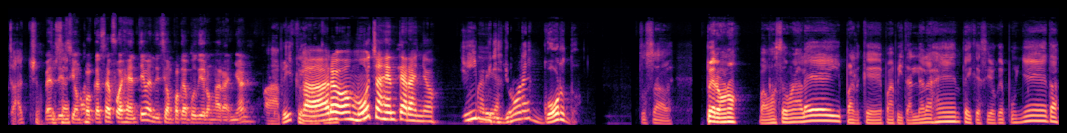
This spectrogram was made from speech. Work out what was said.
Chacho, ¿tú sabes Bendición porque se fue gente y bendición porque pudieron arañar. Papi, claro. Claro, mucha gente arañó. Y María. millones gordos, tú sabes. Pero no, vamos a hacer una ley para que para pitarle a la gente y que sé yo qué puñeta.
